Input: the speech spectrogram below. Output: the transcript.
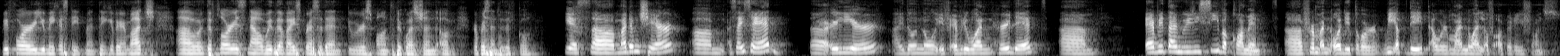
before you make a statement. Thank you very much. Uh, the floor is now with the Vice President to respond to the question of Representative Ko. Yes, uh, Madam Chair, um, as I said uh, earlier, I don't know if everyone heard it. Um, every time we receive a comment uh, from an auditor, we update our manual of operations.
